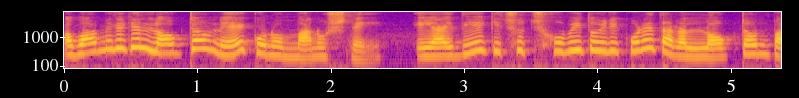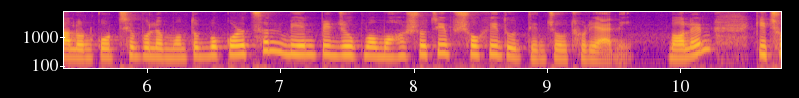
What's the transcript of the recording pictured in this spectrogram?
আওয়ামী লীগের লকডাউনে কোনো মানুষ নেই। এআই দিয়ে কিছু ছবি তৈরি করে তারা লকডাউন পালন করছে বলে মন্তব্য করেছেন বিএনপির যুগ্ম মহাসচিব শহীদ উদ্দিন চৌধুরী আনী। বলেন, কিছু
